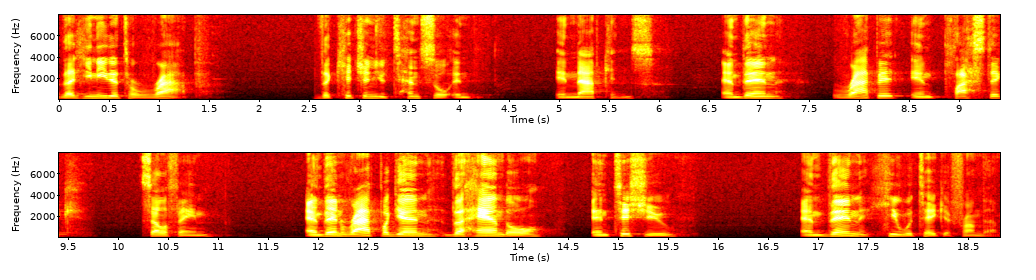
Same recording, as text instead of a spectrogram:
that he needed to wrap the kitchen utensil in, in napkins and then wrap it in plastic cellophane and then wrap again the handle in tissue and then he would take it from them.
